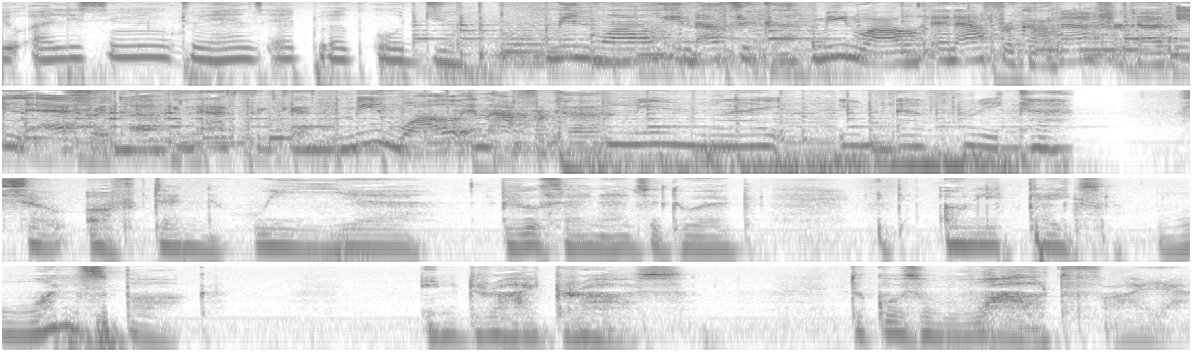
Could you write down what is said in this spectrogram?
You are listening to Hands at Work Audio. Meanwhile, in Africa. Meanwhile, in Africa. In Africa. In Africa. In Africa. Meanwhile, in Africa. Meanwhile, in Africa. So often we hear people saying hands at work, it only takes one spark in dry grass to cause a wildfire.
